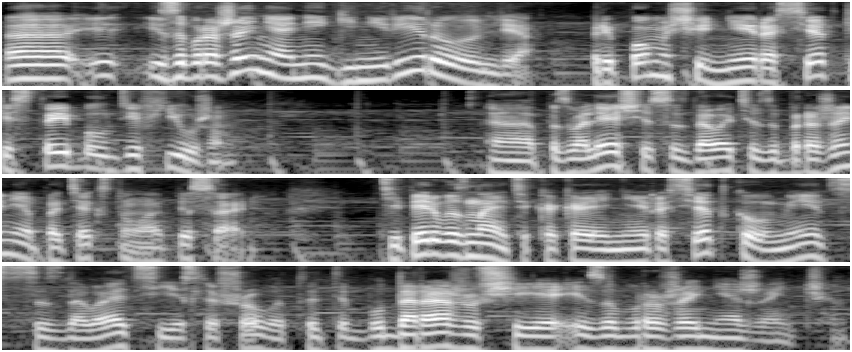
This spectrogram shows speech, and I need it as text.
А, изображение они генерировали при помощи нейросетки Stable Diffusion, э, позволяющей создавать изображения по текстовому описанию. Теперь вы знаете, какая нейросетка умеет создавать, если что, вот эти будоражащие изображения женщин.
